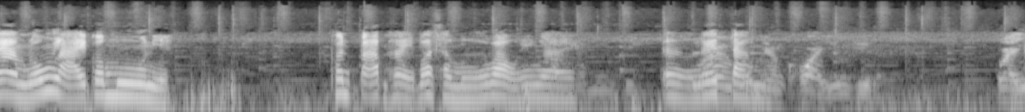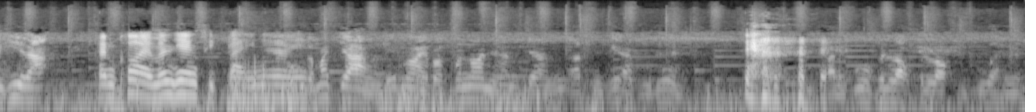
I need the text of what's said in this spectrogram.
น้ำลงหลายกว่าหมูเนี่ยเพิ่นปรับให้บ่เสมอเว้าง่ายๆเออเลยตามผมยังควายอยู่ที่ละควายอยู่ที่ละกันค่อยมันแห้งสิไปง่าผยมก็มาจ้างเล็กน้อยบอกมันนอนอย่างนั้นจ้างอัดที่แค่กูเดินอันกูเป็นล็อกเป็นล็อกกูว่าเนี่ย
